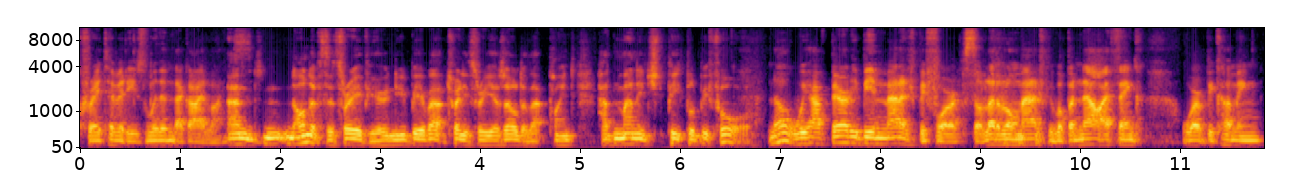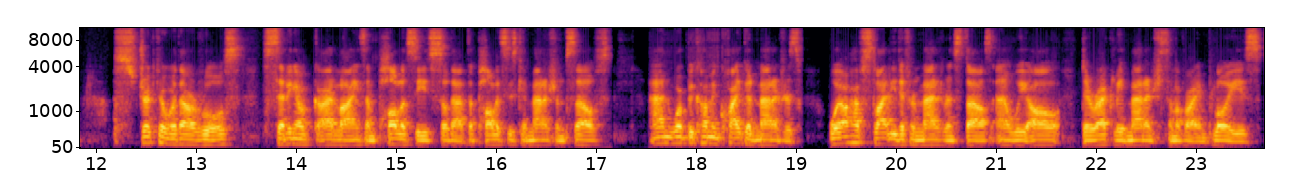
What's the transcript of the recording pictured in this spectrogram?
creativities within that guidelines. And none of the three of you, and you'd be about 23 years old at that point, had managed people before. no, we have barely been managed before, so let alone manage people. But now I think we're becoming stricter with our rules, setting up guidelines and policies so that the policies can manage themselves. And we're becoming quite good managers. We all have slightly different management styles, and we all directly manage some of our employees.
